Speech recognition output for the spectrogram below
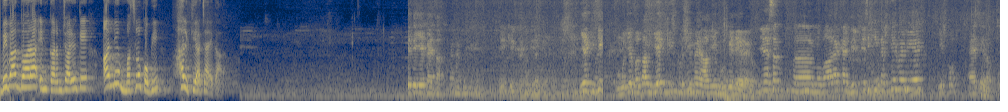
विभाग द्वारा इन कर्मचारियों के अन्य मसलों को भी हल किया जाएगा। ये पैसा। ये किसी मुझे बताओ ये किस खुशी में आप ये भूखे दे रहे हो? ये सर मुबारक है डीपीसी किसी कश्मीर में भी है इसको ऐसे रखो।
